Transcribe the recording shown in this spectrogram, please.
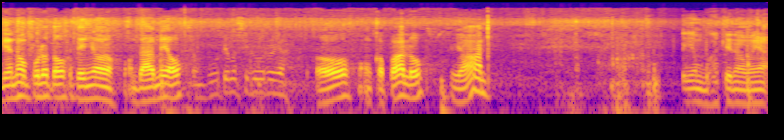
Yan oh, pulot oh. Tingnan nyo, oh. Ang dami oh. Ang buti mo siguro yan. Oo, oh, ang kapal oh. Yan. Yung buhatin na maya.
